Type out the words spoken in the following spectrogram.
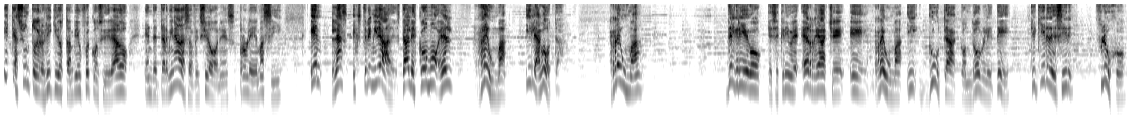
este asunto de los líquidos también fue considerado en determinadas afecciones, problemas, sí, en las extremidades, tales como el reuma y la gota. Reuma, del griego que se escribe R-H-E, reuma, y guta con doble T, que quiere decir flujo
